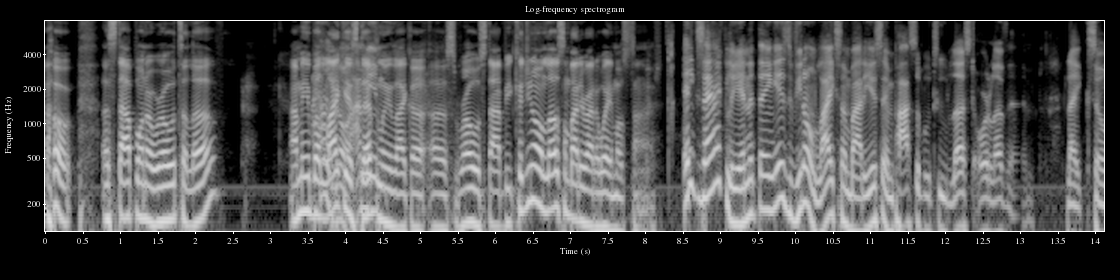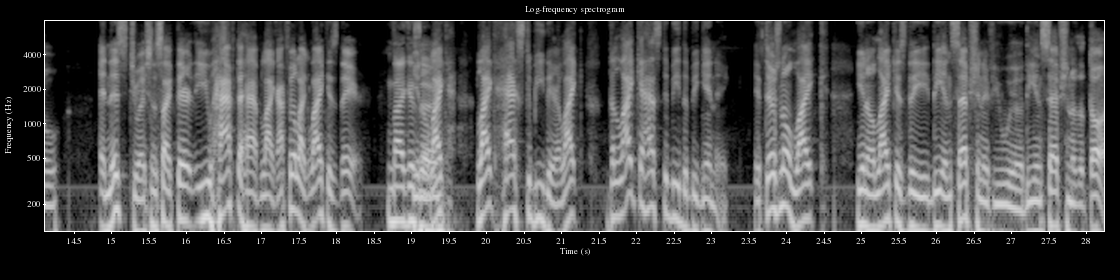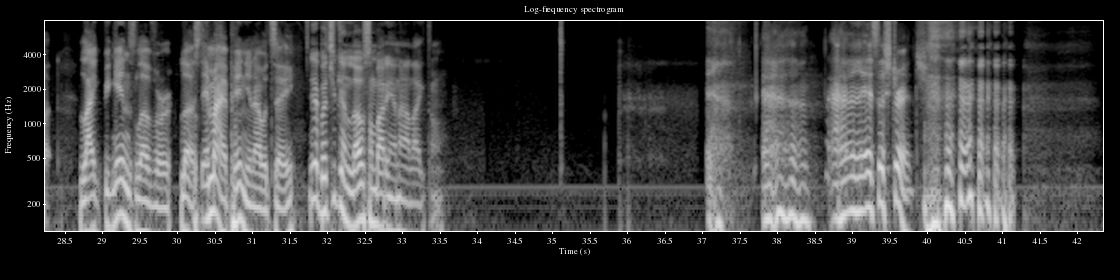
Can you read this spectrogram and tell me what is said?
a, a stop on a road to love. I mean, but don't like know. is I mean- definitely like a, a road stop because you don't love somebody right away most times. Exactly. And the thing is, if you don't like somebody, it's impossible to lust or love them. Like so, in this situation, it's like there you have to have like. I feel like like is there. Like is you know a, like like has to be there like the like has to be the beginning if there's no like you know like is the the inception if you will the inception of the thought like begins love or lust in my opinion i would say yeah, but you can love somebody and not like them. Uh, it's a stretch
